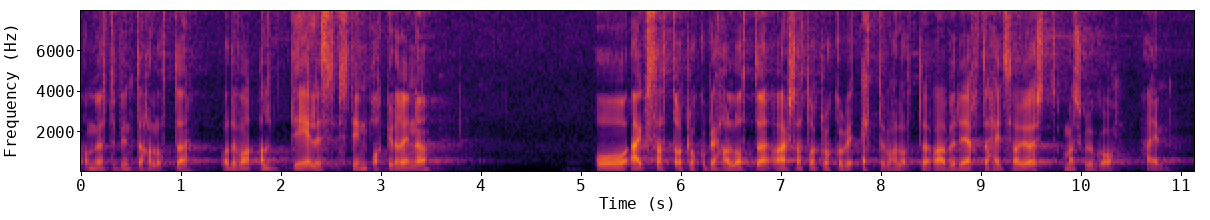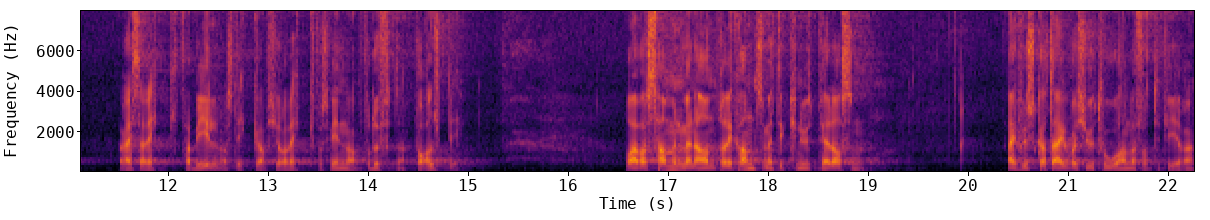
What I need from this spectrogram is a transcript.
og møtet begynte halv åtte. Og det var aldeles stinn brakke der inne. Og Jeg satt der klokka ble halv åtte, og jeg satt der klokka ble ett over halv åtte. Og jeg vurderte helt seriøst om jeg skulle gå hjem. Reise vekk, ta bilen og stikke. Kjøre vekk, forsvinne, fordufte. For alltid. Og Jeg var sammen med en annen predikant som heter Knut Pedersen. Jeg husker at jeg var 22 og han var 44.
